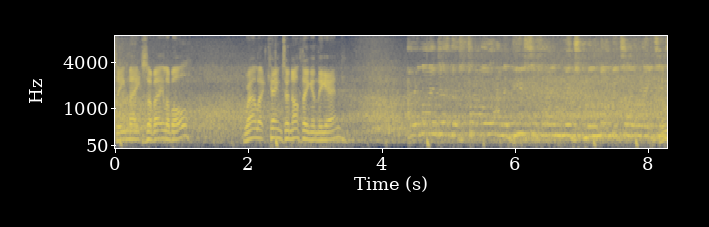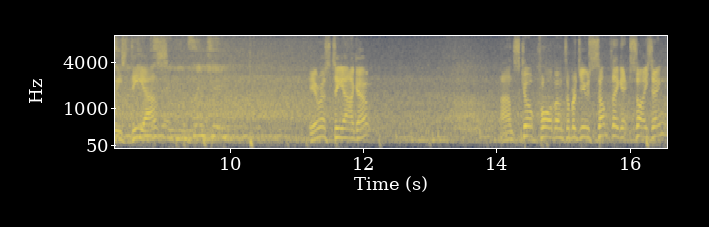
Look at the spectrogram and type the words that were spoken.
Teammates available. Well, it came to nothing in the end. A reminder that foul and abusive language will not be tolerated. Luis Diaz. Thank you. Here is Thiago. And scope for them to produce something exciting.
